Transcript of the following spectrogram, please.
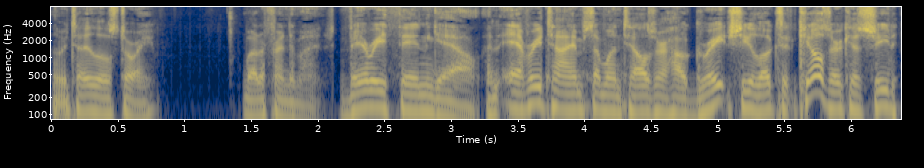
Let me tell you a little story about a friend of mine. Very thin gal. And every time someone tells her how great she looks, it kills her because she'd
